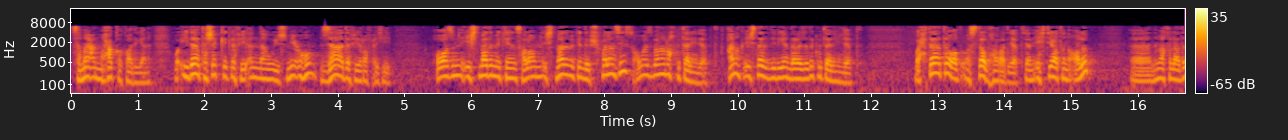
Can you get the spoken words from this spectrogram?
سماعا محققا degani وإذا تشكك في أنه يسمعهم زاد في رفعه ovozimni eshitmadimikin salomni eshitmadimikin deb shubhalansangiz ovozni balandroq ko'taring deyapti aniq eshitadi deydigan darajada ko'taring deyapti vahtata vastadhara deyapti ya'ni ehtiyotini olib e, nima qiladi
